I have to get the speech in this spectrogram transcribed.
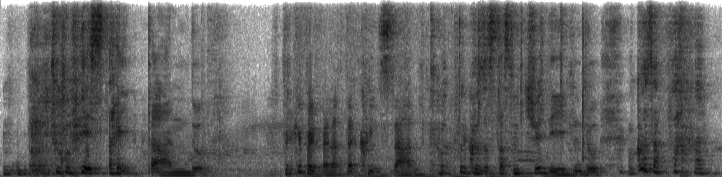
Dove stai andando? Perché poi fai l'attacco in salto? Poi cosa sta succedendo? Ma cosa fa?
